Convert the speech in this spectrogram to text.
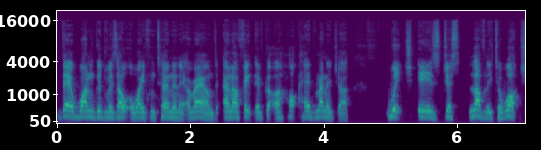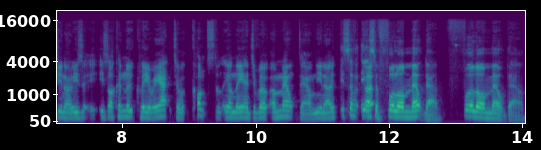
they're one good result away from turning it around, and I think they've got a hothead manager, which is just lovely to watch. You know, he's he's like a nuclear reactor, constantly on the edge of a, a meltdown. You know, it's a it's uh, a full on meltdown, full on meltdown.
